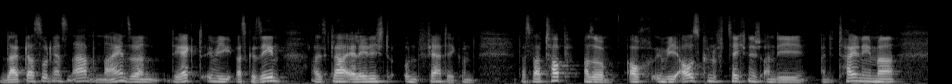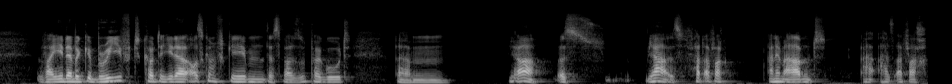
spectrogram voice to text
bleibt das so den ganzen Abend. Nein, sondern direkt irgendwie was gesehen, alles klar, erledigt und fertig. Und das war top. Also auch irgendwie auskunftstechnisch an die, an die Teilnehmer war jeder gebrieft, konnte jeder Auskunft geben, das war super gut. Ähm, ja, es, ja, es hat einfach an dem Abend hat es einfach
